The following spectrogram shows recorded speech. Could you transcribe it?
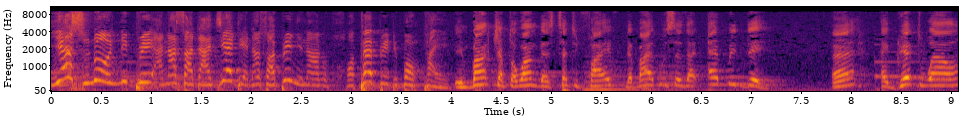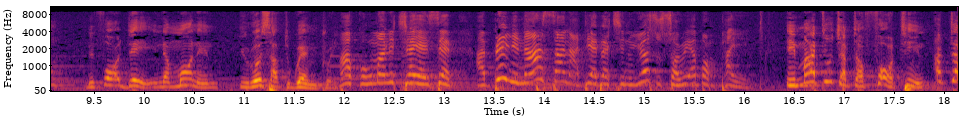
yesu na ɔnni bere anaasɛ adagyeɛ deɛ nanso abere nyinaa no ɔpɛ bere de bɔ mpaeɛ In Mark chapter 1, verse 35, the Bible says that every day, eh, a great while before day in the morning, he rose up to go and pray. akɔ homa no kyerɛ yɛn sɛ abere nyinaa nsa na adeɛ bɛkye no yesu sɔre ɛbɔ mpaeɛ In Matthew chapter 14, after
